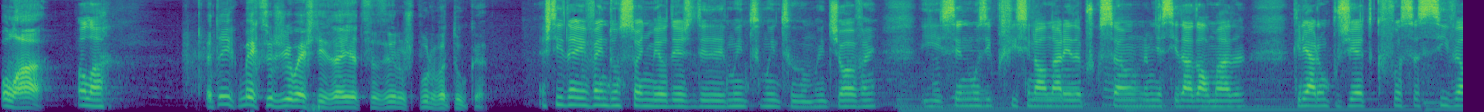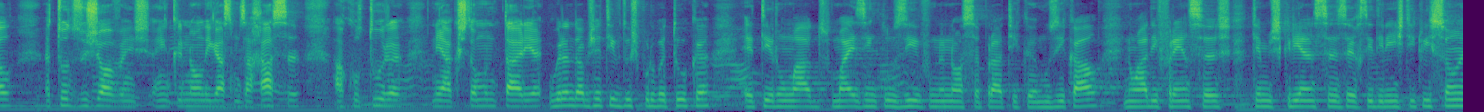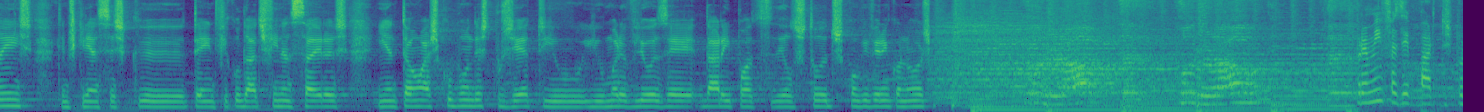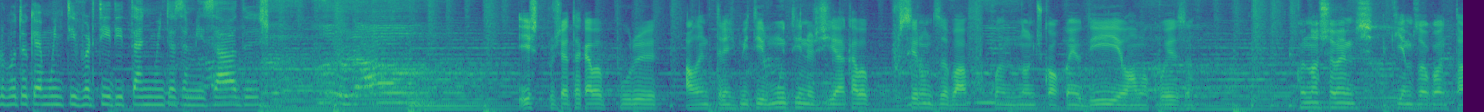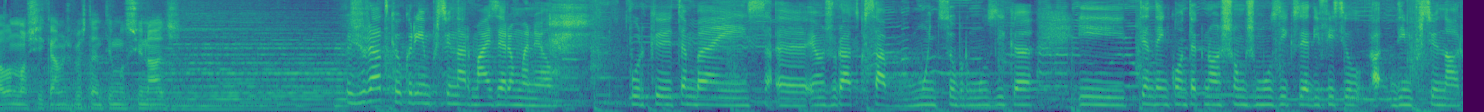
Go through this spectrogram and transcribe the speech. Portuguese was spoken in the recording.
Olá. Olá. Até aí como é que surgiu esta ideia de fazer os Por Batuca? Esta ideia vem de um sonho meu desde muito, muito, muito jovem e sendo músico profissional na área da percussão na minha cidade de Almada, criar um projeto que fosse acessível a todos os jovens, em que não ligássemos à raça, à cultura, nem à questão monetária. O grande objetivo dos Por Batuca é ter um lado mais inclusivo na nossa prática musical. Não há diferenças, temos crianças a residir em instituições, temos crianças que têm dificuldades financeiras e então acho que o bom deste projeto e o, e o maravilhoso é dar a hipótese deles todos conviverem connosco. Para mim, fazer parte dos Porbutuca é muito divertido e tenho muitas amizades. Este projeto acaba por, além de transmitir muita energia, acaba por ser um desabafo quando não nos corre bem o dia ou alguma coisa. Quando nós sabemos que íamos ao Talent, nós ficámos bastante emocionados. O jurado que eu queria impressionar mais era o Manel, porque também eh, é um jurado que sabe muito sobre música e, tendo em conta que nós somos músicos, é difícil ah, de impressionar.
